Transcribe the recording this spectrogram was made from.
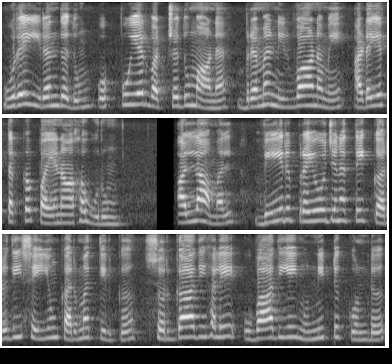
உரை இறந்ததும் ஒப்புயர்வற்றதுமான பிரம நிர்வாணமே அடையத்தக்க பயனாக உறும். அல்லாமல் வேறு பிரயோஜனத்தைக் கருதி செய்யும் கர்மத்திற்கு சொர்க்காதிகளே உபாதியை முன்னிட்டு கொண்டு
